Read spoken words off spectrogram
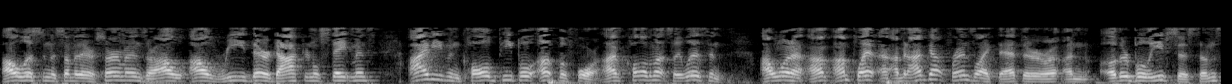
I'll listen to some of their sermons or I'll, I'll read their doctrinal statements. I've even called people up before. I've called them up and say, listen, I want to, I'm, I'm plan, I mean, I've got friends like that that are on other belief systems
